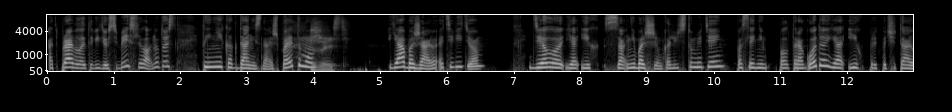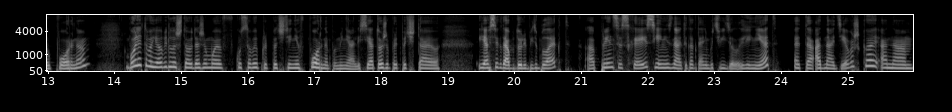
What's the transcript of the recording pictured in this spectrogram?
отправила это видео себе и слила. Ну, то есть ты никогда не знаешь. Поэтому... Жесть. Я обожаю эти видео. Делала я их с небольшим количеством людей. Последние полтора года я их предпочитаю порно. Более того, я увидела, что даже мои вкусовые предпочтения в порно поменялись. Я тоже предпочитаю... Я всегда буду любить Black. Принцесс Хейс, я не знаю, ты когда-нибудь видел или нет. Это одна девушка, она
